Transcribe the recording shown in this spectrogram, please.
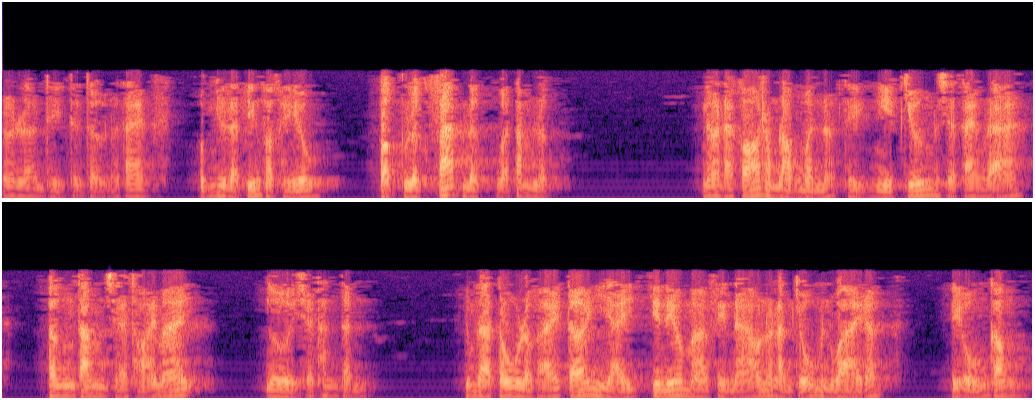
nó lên thì từ từ nó tan. Cũng như là tiếng Phật hiệu Phật lực, Pháp lực và tâm lực. Nó đã có trong lòng mình đó, thì nghiệp chướng nó sẽ tan rã thân tâm sẽ thoải mái người sẽ thanh tịnh. Chúng ta tu là phải tới như vậy chứ nếu mà phiền não nó làm chủ mình hoài đó thì uổng công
